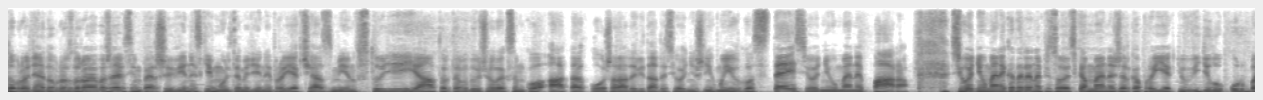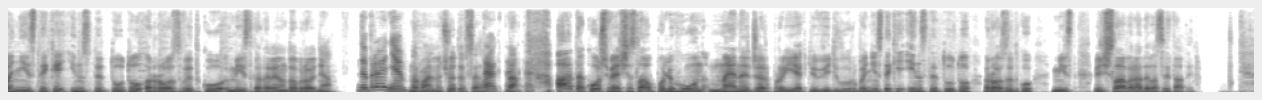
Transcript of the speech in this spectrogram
Доброго дня, доброго здоров'я. Бажаю всім перший вінницький мультимедійний проєкт Час змін в студії. Я автор та ведучий Олег Семко, а також радий вітати сьогоднішніх моїх гостей. Сьогодні у мене пара. Сьогодні у мене Катерина Пісоцька, менеджерка проєктів відділу урбаністики Інституту розвитку міст. Катерина, доброго дня. Доброго дня. Нормально чути все так, да? так. А також В'ячеслав Польгун, менеджер проєктів відділу урбаністики Інституту розвитку міст. В'ячеслав, радий вас вітати.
